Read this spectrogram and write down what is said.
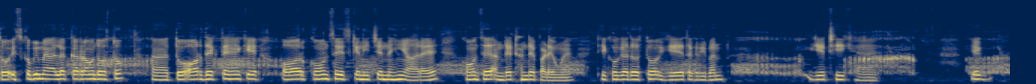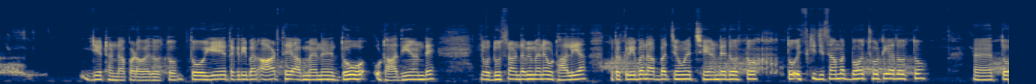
तो इसको भी मैं अलग कर रहा हूँ दोस्तों। तो और देखते हैं कि और कौन से इसके नीचे नहीं आ रहे, कौन से अंडे ठंडे पड़े हुए हैं। ठीक हो गया दोस्तों, ये तकरीबन ये ठीक है। एक ये ठंडा पड़ा हुआ है दोस्तों। तो ये तकरीबन आठ थे, अब मैंने दो उठा दिए अंडे। तो दूसरा अंडा भी मैंने उठा लिया। तो तकरीबन अब बचे हुए हैं छः अंडे दोस्तों। तो इसकी जिसामत बहुत छोटी है दोस्तों। तो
